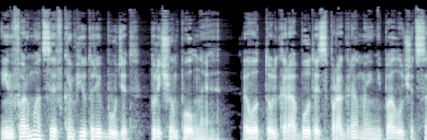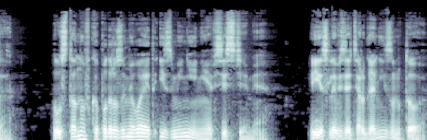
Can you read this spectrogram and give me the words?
Информация в компьютере будет, причем полная. Вот только работать с программой не получится. Установка подразумевает изменения в системе. Если взять организм, то...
